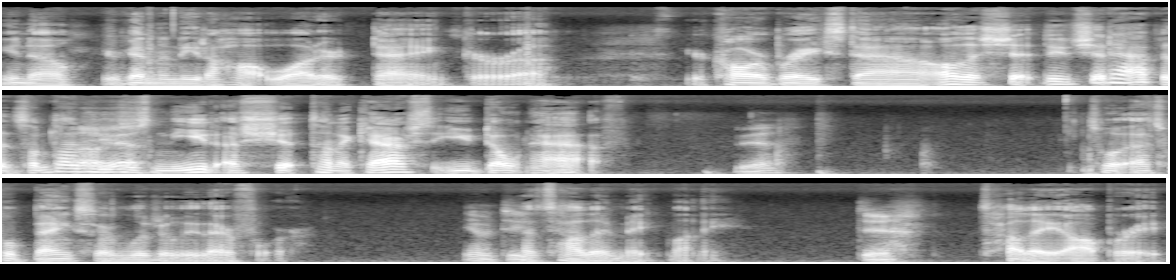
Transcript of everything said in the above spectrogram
You know, you're gonna need a hot water tank or uh your car breaks down, all this shit. Dude, shit happens. Sometimes Oh, you yeah. just need a shit ton of cash that you don't have. yeah. That's what that's what banks are literally there for. Yeah, but dude, That's how they make money. dude, That's how they operate.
